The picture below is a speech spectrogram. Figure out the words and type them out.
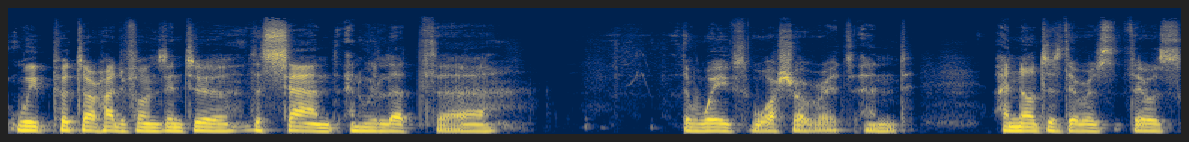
We put our hydrophones into the sand and we let uh, the waves wash over it. And I noticed there was there was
